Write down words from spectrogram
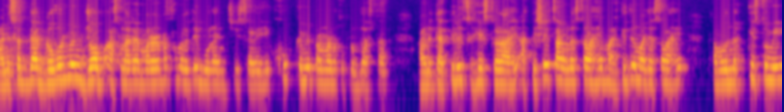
आणि सध्या गव्हर्नमेंट जॉब असणाऱ्या मराठा समाजातील मुलांची स्थळे ही खूप कमी प्रमाणात उपलब्ध असतात. आणि त्यातीलच हे स्थळ आहे. अतिशय चांगलं स्थळ आहे. माहिती तर माझ्या स्थळ आहे. त्यामुळे नक्कीच तुम्ही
